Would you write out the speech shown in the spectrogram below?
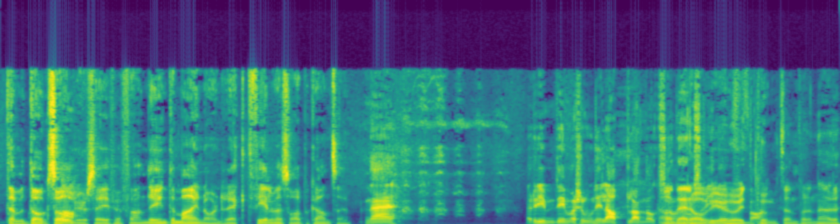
Men Dog Soldiers säger för fan, det är ju inte Minor direkt, filmen svar på cancer. Nej. Rymdinvasion i Lappland också. Ja, där har vi ju höjdpunkten på den här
